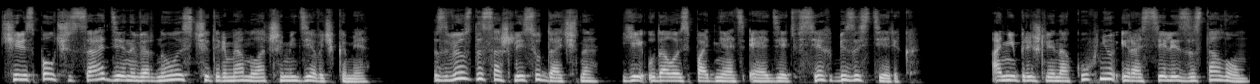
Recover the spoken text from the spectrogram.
Через полчаса Дина вернулась с четырьмя младшими девочками. Звезды сошлись удачно — Ей удалось поднять и одеть всех без истерик. Они пришли на кухню и расселись за столом.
